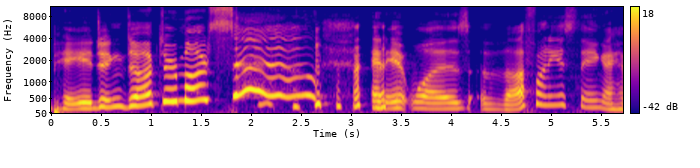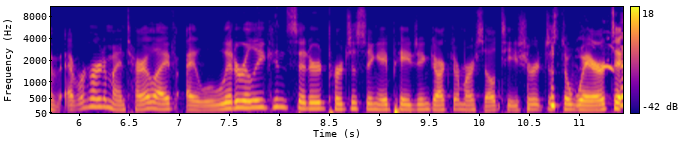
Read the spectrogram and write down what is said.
Paging Dr. Marcel. and it was the funniest thing I have ever heard in my entire life. I literally considered purchasing a Paging Dr. Marcel t shirt just to wear to,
